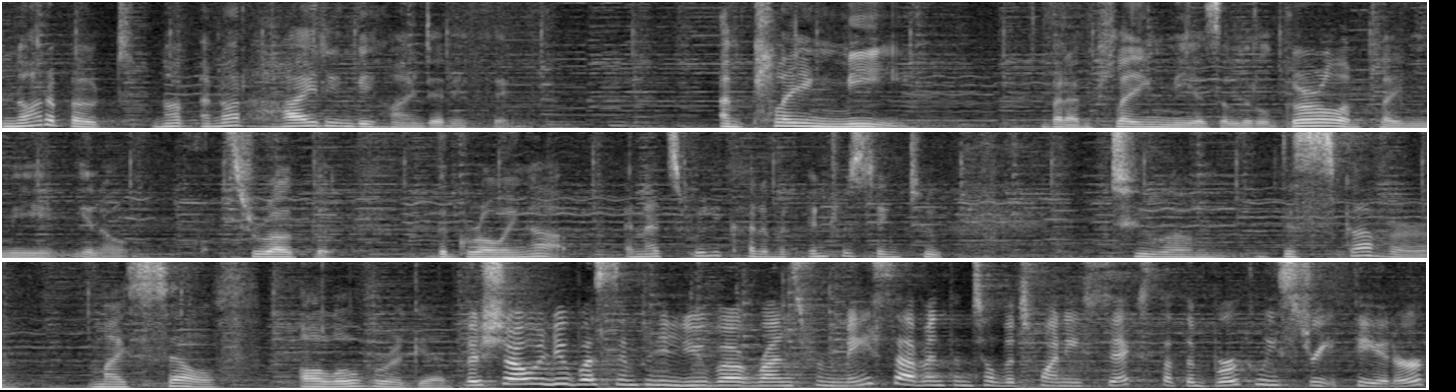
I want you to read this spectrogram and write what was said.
not about, not, I'm not hiding behind anything. I'm playing me, but I'm playing me as a little girl, I'm playing me, you know, throughout the, the growing up. And that's really kind of interesting to to um, discover myself all over again. The show Luba Simply Luba runs from May 7th until the 26th at the Berkeley Street Theatre.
